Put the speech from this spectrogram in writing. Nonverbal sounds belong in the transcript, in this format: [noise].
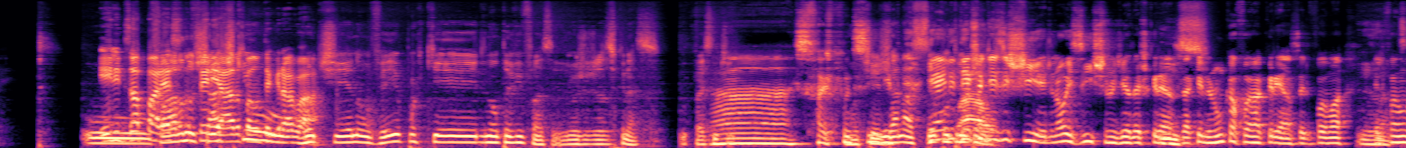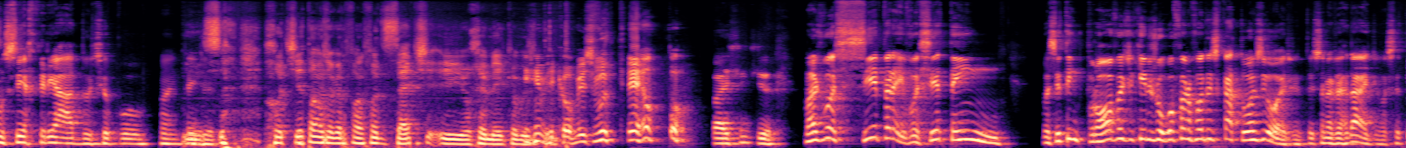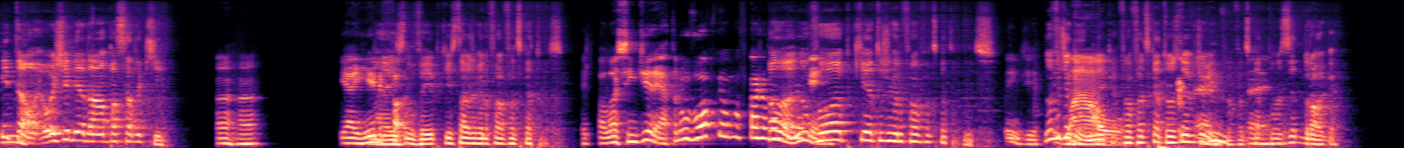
O- Ele desaparece falaram no chat feriado que pra não ter que O. Rotier não veio porque ele não teve infância. E hoje é o dia das crianças. Faz sentido. Ah, isso faz o muito sentido. já E nasceu aí com ele deixa de existir, ele não existe no dia das crianças, Isso. já que ele nunca foi uma criança, ele foi, uma, ele foi um ser criado, tipo. ah, Entendi. Isso. [laughs] Rotier tava jogando Final Fantasy VII e o remake ao mesmo [laughs] tempo. Fica ao mesmo tempo. Faz sentido. Mas você, peraí, você tem. Você tem prova de que ele jogou Final Fantasy XIV hoje. Então isso não é verdade? Você tem. Então, hoje ele ia dar uma passada aqui. Aham. E aí ele, mas não veio porque estava jogando Final Fantasy XIV. ele falou assim direto: não vou porque eu vou ficar jogando Falou, não videogame." vou porque eu tô jogando Final Fantasy XIV. Entendi. Não é videogame, Uau. né? Final Fantasy XIV não é videogame. Final Fantasy É. XIV é droga.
